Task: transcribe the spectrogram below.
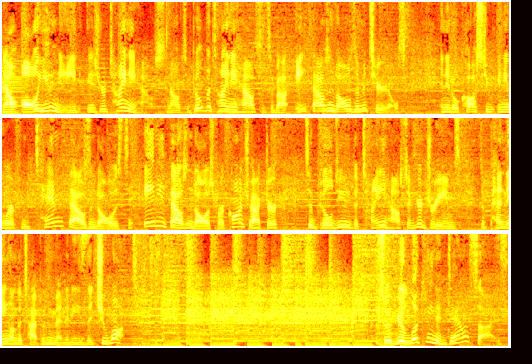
Now, all you need is your tiny house. Now, to build a tiny house, it's about $8,000 in materials and it'll cost you anywhere from $10,000 to $80,000 for a contractor to build you the tiny house of your dreams, depending on the type of amenities that you want. So if you're looking to downsize,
